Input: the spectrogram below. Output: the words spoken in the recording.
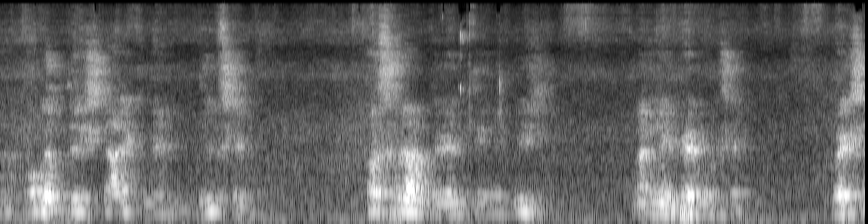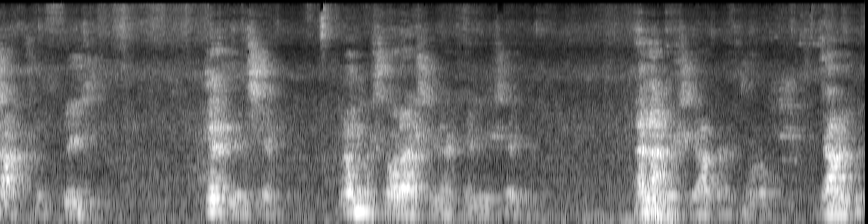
અને ઓગણત્રીસ તારીખને દિવસે પરશુરામ જયંતિની બીજ બંને ભેગું છે વૈશાખ બીજ. તે દિવસે બ્રહ્મ સ્વરાશી રાખેલી છે. એના વિશે આપણે થોડુંક જાણવું.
